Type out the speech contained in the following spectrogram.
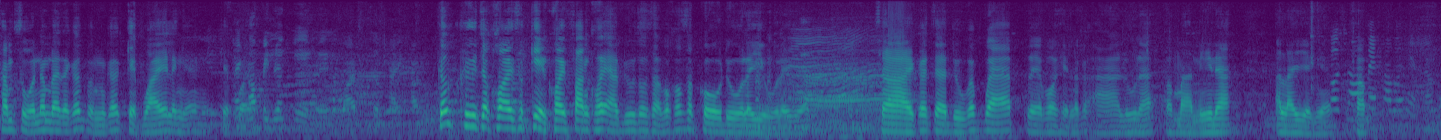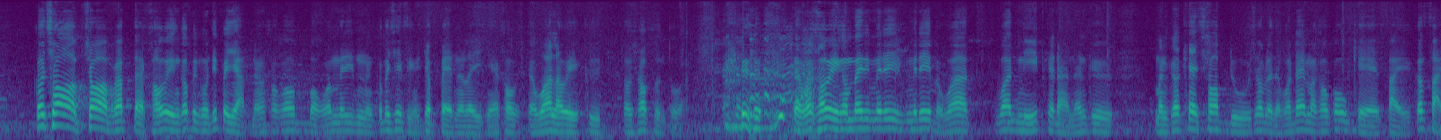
ทำสวนทำอะไรแต่ก็แบบมันก็เก็บไว้อะไรเงี้ยเก็บให้ไว้ เขาไปเลือกเองเลยหรือว่าเซอร์ไพรส์เขาดูก็คือจะคอยสังเกตคอยฟังคอยแอบดูโทรศัพท์ว่าเขาสโกดูอะไรอยู่อะไรเงี้ยใช่ก็จะดูแวบๆเลยพอเห็นแล้วก็อ่ารู้แล้วประมาณนี้นะ อะไรอย่างเงี้ยเขาชคอรับบไหมคะว่าเห็นแล้ว ก็ชอบชอบครับ แต่เขาเองก็เป็นคนที่ประหยัดนะเขาก็บอกว่าไม่ได้มันก็ไม่ใช่สิ่งที่จะเป็นอะไรอย่างเงี้ยเขาแต่ว่าเราเองคือเราชอบส่วนตัว แต่ว่าเขาเองก็ไม่ได้ไม่ได้ไม่ได้แบบว่าว่านิดขนาดนั้นคือ มันก็แค่ชอบดูชอบอะไรแต่พอได้มาเขาก็โอเค ใส่ก็ใส่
